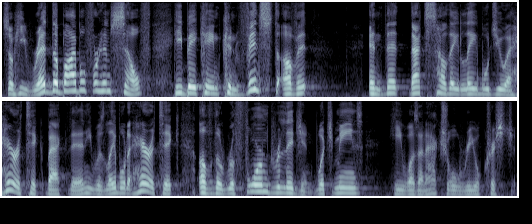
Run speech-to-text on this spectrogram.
So he read the Bible for himself, he became convinced of it, and that, that's how they labeled you a heretic back then. He was labeled a heretic of the Reformed religion, which means he was an actual real Christian.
